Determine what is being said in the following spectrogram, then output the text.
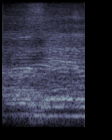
Prazer.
